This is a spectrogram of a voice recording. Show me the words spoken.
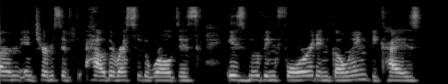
um, in terms of how the rest of the world is is moving forward and going because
